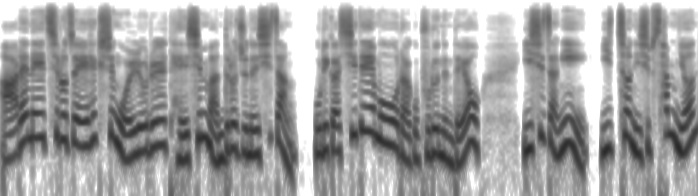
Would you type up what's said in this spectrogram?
RNA 치료제의 핵심 원료를 대신 만들어주는 시장, 우리가 CDMO라고 부르는데요. 이 시장이 2023년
